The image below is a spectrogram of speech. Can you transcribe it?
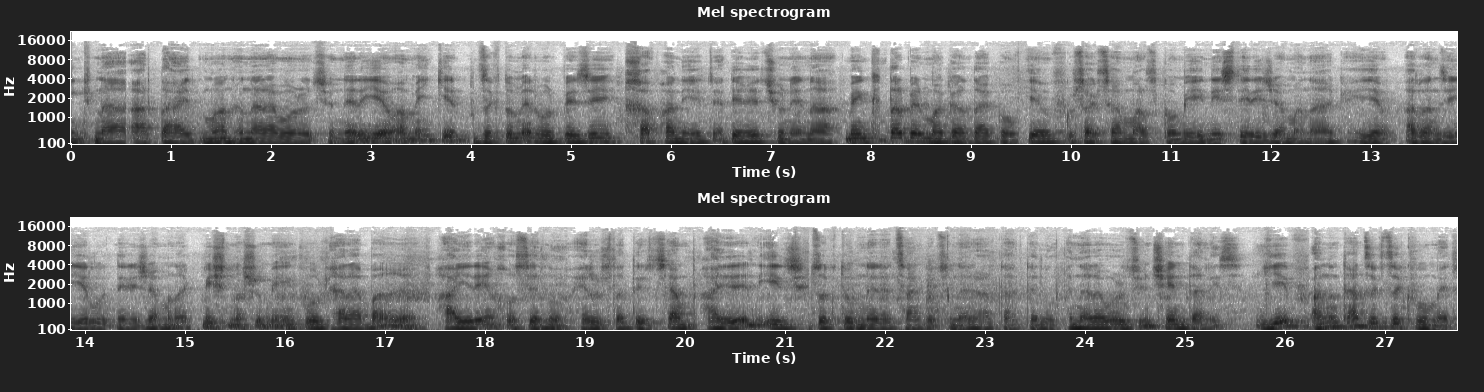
ինքնաարտահայտման հնարավորությունները եւ ամեն կերպ ձգտում էր որպեսզի խափանի տեղի չունենա մենք տարբեր մակարդակով եւ կուսակցության մարզկոմի նիստերի ժամանակ եւ առանձին ելույթների ժամանակ միշտ նշում էինք որ Ղարաբաղը հայերեն խոսելու հերոստատեսությամբ հայերեն իր ձգտումները ցանկությունները, ցանկությունները արտահայտելու հնարավորություն չեն տալիս եւ անընդհատ ձգձգվում էր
